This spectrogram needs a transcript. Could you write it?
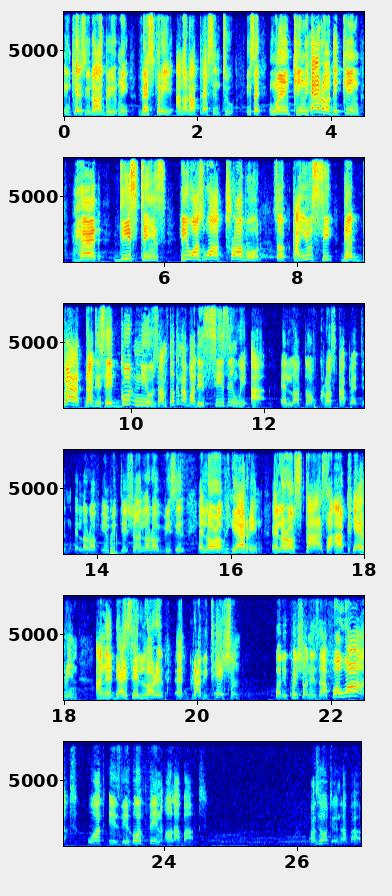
in case you don't agree with me, verse 3, another person too. He said, When King Herod the king heard these things, he was what? Troubled. So, can you see the bad that is a good news? I'm talking about the season we are a lot of cross carpeting, a lot of invitation, a lot of visit, a lot of hearing, a lot of stars are appearing, and uh, there is a lot of uh, gravitation. But the question is that for what? What is the whole thing all about? What's the whole thing about?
